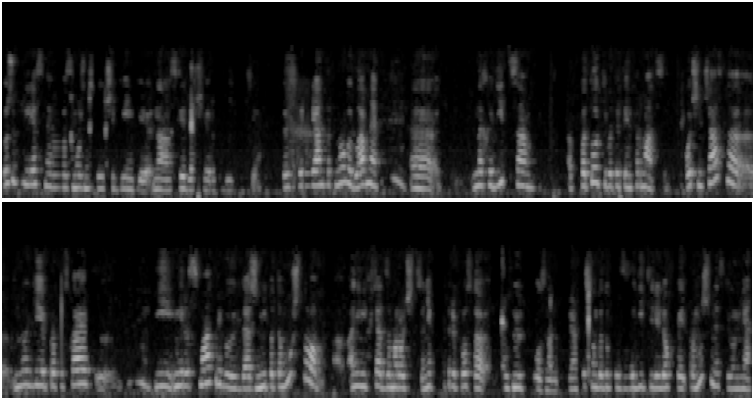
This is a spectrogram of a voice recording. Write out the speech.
Тоже прелестная возможность получить деньги на следующее развитие. То есть вариантов много. Главное э, находиться в потоке вот этой информации. Очень часто э, многие пропускают э, и не рассматривают даже не потому, что они не хотят заморочиться, некоторые просто узнают поздно. Например, в прошлом году производители легкой промышленности у меня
